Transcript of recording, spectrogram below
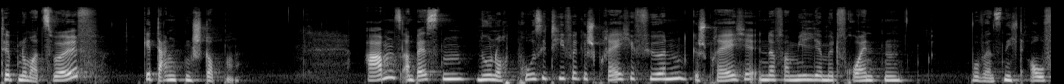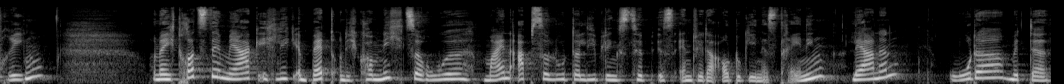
Tipp Nummer 12, Gedanken stoppen. Abends am besten nur noch positive Gespräche führen, Gespräche in der Familie mit Freunden, wo wir uns nicht aufregen. Und wenn ich trotzdem merke, ich liege im Bett und ich komme nicht zur Ruhe, mein absoluter Lieblingstipp ist entweder autogenes Training lernen oder mit der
